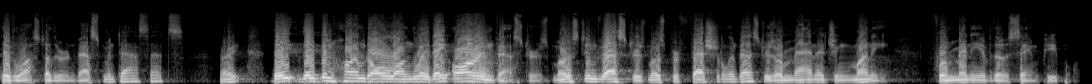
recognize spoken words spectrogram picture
they've lost other investment assets, right? They, they've been harmed all along the way. They are investors. Most investors, most professional investors are managing money for many of those same people.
